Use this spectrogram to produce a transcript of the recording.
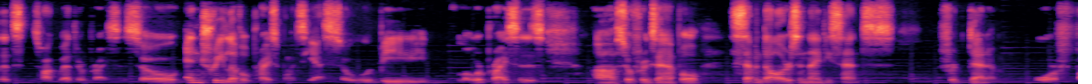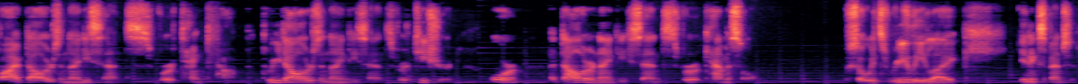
Let's talk about their prices. So entry level price points, yes. So it would be lower prices. Uh, so for example, seven dollars and ninety cents for denim, or five dollars and ninety cents for a tank top, three dollars and ninety cents for a t-shirt, or a dollar ninety cents for a camisole. So it's really like inexpensive.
